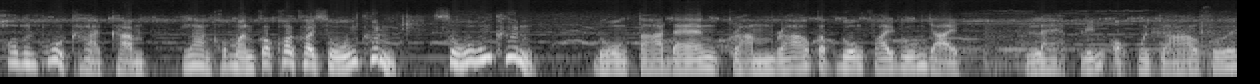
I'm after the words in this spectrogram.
พอมันพูดขาดคำ ร่างของมันก็ค่อยๆสูงขึ้น สูงขึ้น ดวงตาแดงกล่ำราวกับดวงไฟดวงใหญ่ แลบลิ้นออกมายาวเฟ้ย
